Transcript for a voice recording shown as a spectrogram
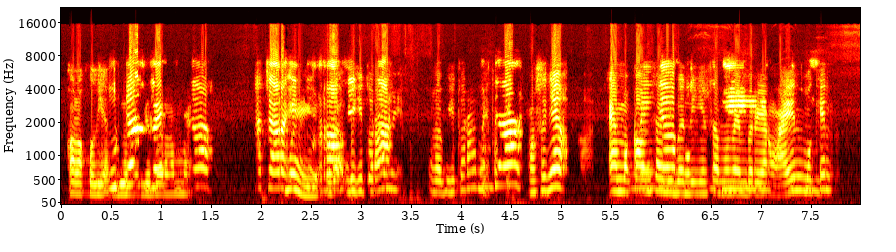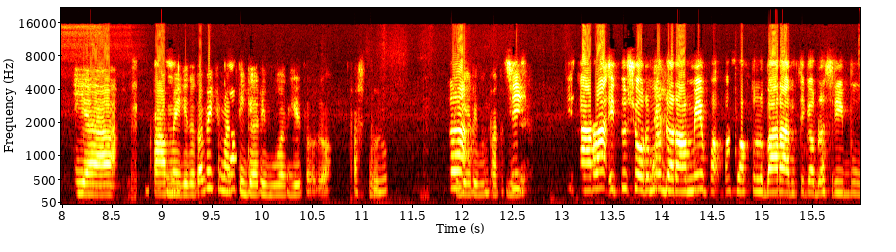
Kalau aku lihat Udah begitu guys, rame. udah. Acara Iya, itu nggak rame. begitu rame, nggak begitu rame. Udah. maksudnya emang kalau misalnya dibandingin sama member yang lain mungkin ya rame gitu, tapi cuma tiga ribuan gitu loh pas dulu tiga ribu empat Si ribu. Ciara itu showroomnya udah rame pak pas waktu lebaran 13.000 ribu.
